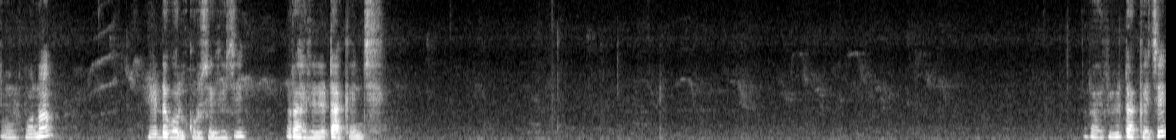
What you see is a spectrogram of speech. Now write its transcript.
हो पुन्हा हे डबल क्रोशे घ्यायची. राहिलेले टाक्यांची. राहिलेले टाकायचे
